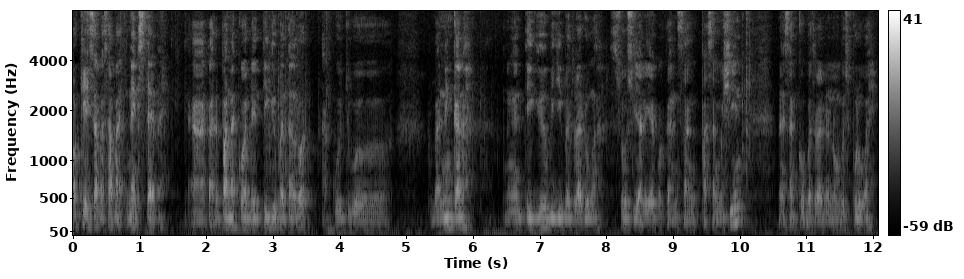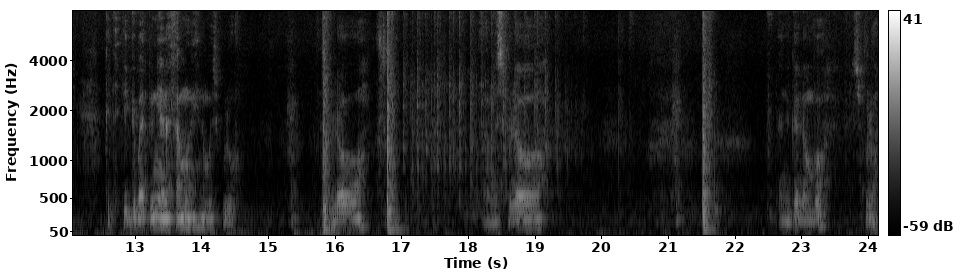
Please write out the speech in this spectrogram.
Okay sahabat-sahabat. Next step eh. Uh, kat depan aku ada tiga batang rod. Aku cuba bandingkan lah dengan tiga biji batu ladung lah. So sekejap lagi aku akan sang, pasang mesin dan sangkut batu ladung nombor 10 eh. Ketiga batu ni adalah sama eh nombor 10 sepuluh. Nombor sepuluh. Dan juga nombor sepuluh.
